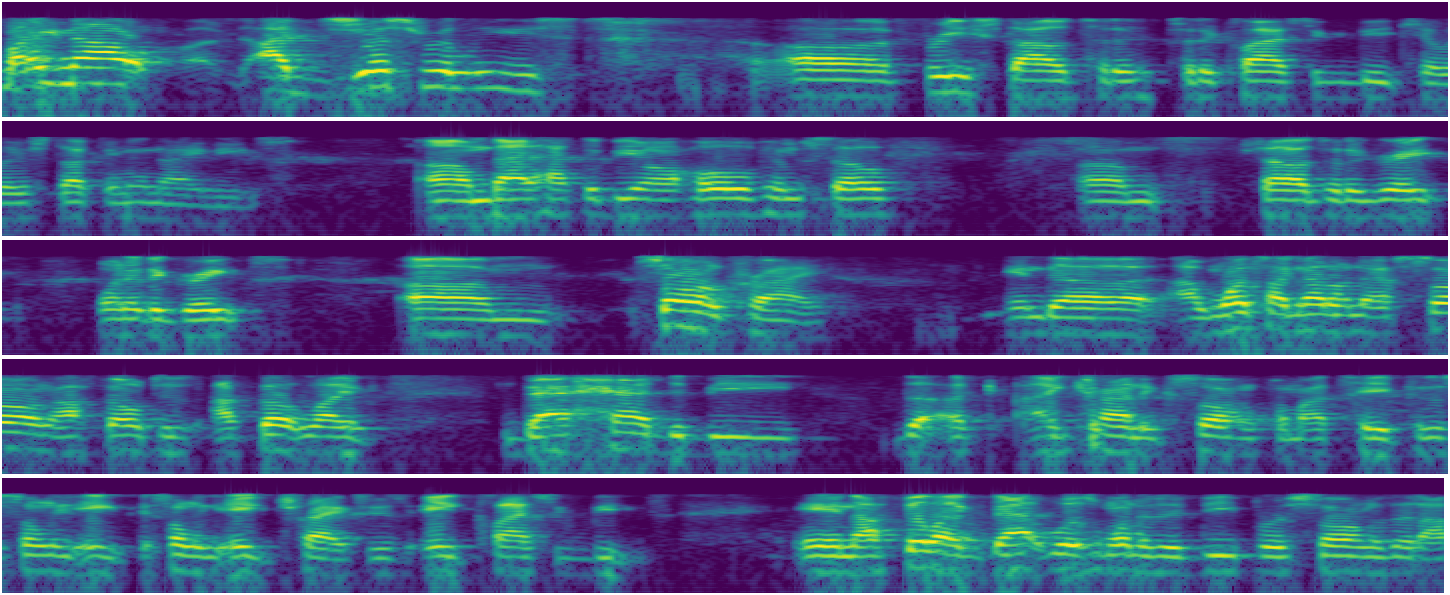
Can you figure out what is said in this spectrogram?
right now, I just released uh freestyle to the to the classic beat killer stuck in the '90s. Um, that had to be on Hove himself. Um, shout out to the great, one of the greats. Um, song cry, and uh, I, once I got on that song, I felt as, I felt like that had to be the uh, iconic song for my tape because it's only eight it's only eight tracks, it's eight classic beats, and I feel like that was one of the deeper songs that I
